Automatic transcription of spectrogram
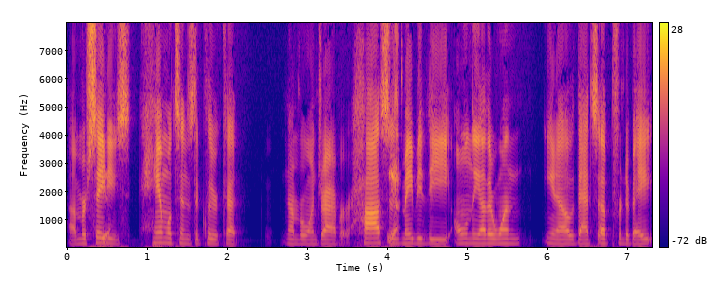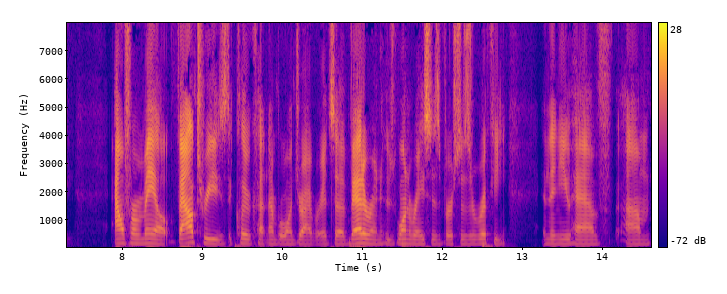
Uh, Mercedes, Hamilton's the clear cut number one driver. Haas Yeah. is maybe the only other one, you know, that's up for debate. Alfa Romeo, Valtteri is the clear cut number one driver. It's a veteran who's won races versus a rookie. And then you have um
